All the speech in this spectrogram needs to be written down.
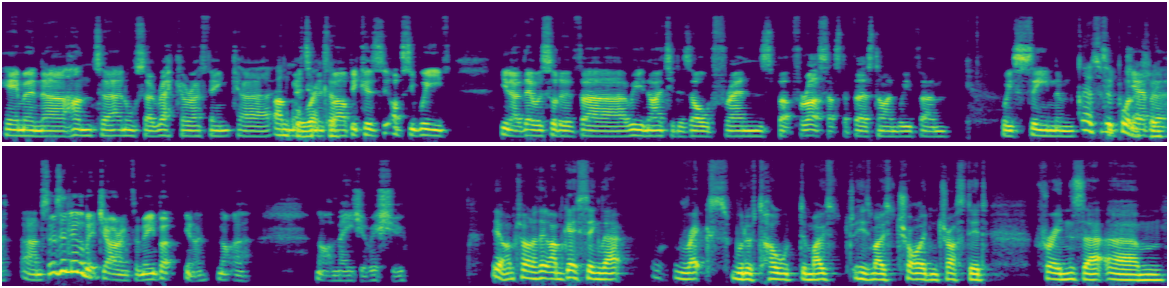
him and uh, Hunter and also Wrecker, I think, uh, Uncle met him as well, because obviously we've, you know, they were sort of uh, reunited as old friends, but for us, that's the first time we've um, we've seen them That's good point, together. um, so it's a little bit jarring for me, but you know, not a not a major issue. Yeah, I'm trying to think. I'm guessing that Rex would have told the most his most tried and trusted friends that um,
